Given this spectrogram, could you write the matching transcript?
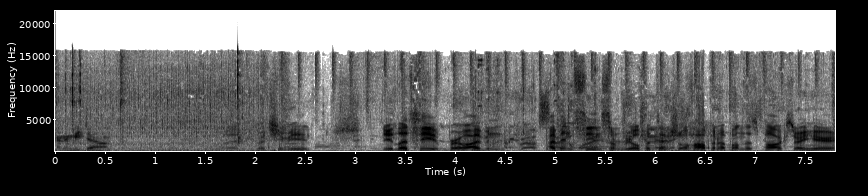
Enemy down. What you mean? Dude, let's see, bro. I've been, I've been seeing some real potential hopping up on this box right here.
